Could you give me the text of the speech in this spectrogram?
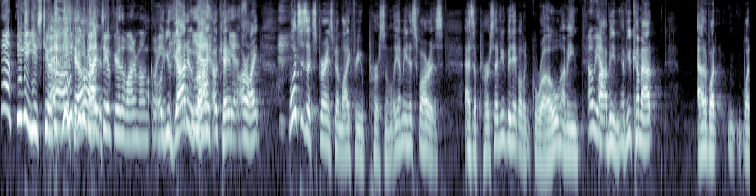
Yeah, you get used to it. Oh, okay, you got right. to if you're the watermelon oh, queen. oh, you got to, Yeah, right? Okay. yes. All right. What's this experience been like for you personally? I mean, as far as as a person, have you been able to grow? I mean, Oh, yeah. I mean, have you come out out of what what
